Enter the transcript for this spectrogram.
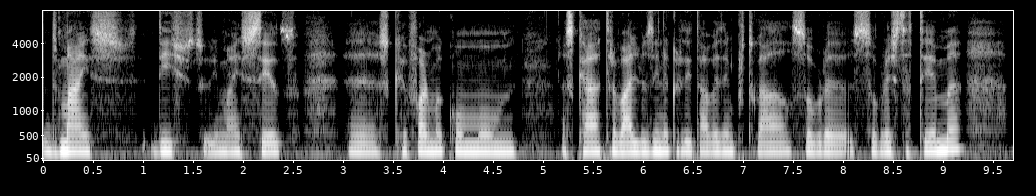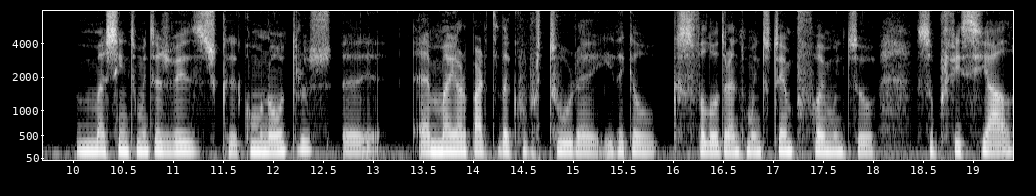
de mais disto e mais cedo. acho que a forma como. Acho que há trabalhos inacreditáveis em Portugal sobre, sobre este tema, mas sinto muitas vezes que, como noutros, a maior parte da cobertura e daquilo que se falou durante muito tempo foi muito superficial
